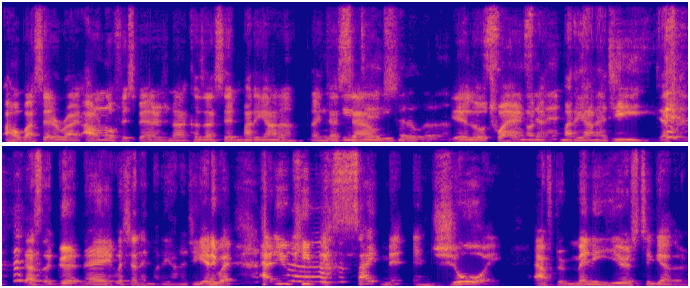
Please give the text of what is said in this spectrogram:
I hope I said it right. I don't know if it's Spanish or not because I said Mariana. Like that you sounds Did. You put a little. yeah, a little twang on it. Mariana G. That's a, that's a good name. What's your name, Mariana G? Anyway, how do you keep excitement and joy after many years together?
